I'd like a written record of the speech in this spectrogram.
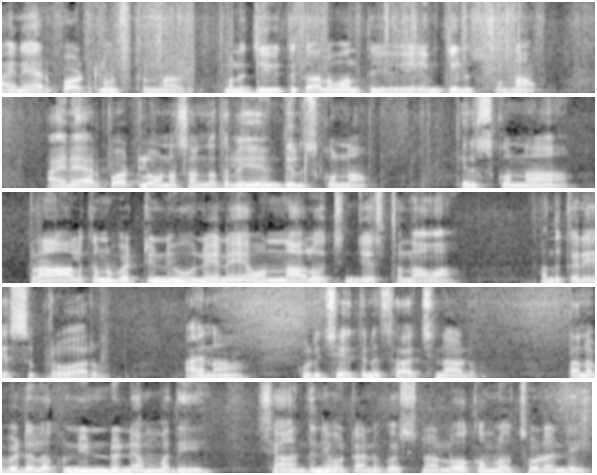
ఆయన ఏర్పాట్లు ఉంచుతున్నాడు. మన జీవితకాలం అంతా ఏం తెలుసుకున్నాం? ఆయన ఏర్పాట్లో ఉన్న సంగతులు ఏం తెలుసుకున్నాం? తెలుసుకున్న ప్రణాళికను బట్టి నువ్వు నేను ఏమన్నా ఆలోచన చేస్తున్నావా? అందుకని యేసుప్రవారు ఆయన కుడి చేతిని సాచినాడు. తన బిడ్డలకు నిండు నెమ్మది శాంతిని ఇవ్వటానికి వచ్చిన లోకంలో చూడండి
